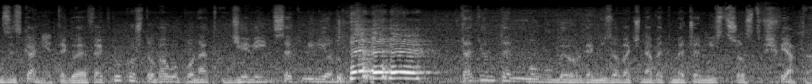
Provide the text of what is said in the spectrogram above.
uzyskanie tego efektu kosztowało ponad 900 milionów. Stadion ten mógłby organizować nawet mecze Mistrzostw Świata.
